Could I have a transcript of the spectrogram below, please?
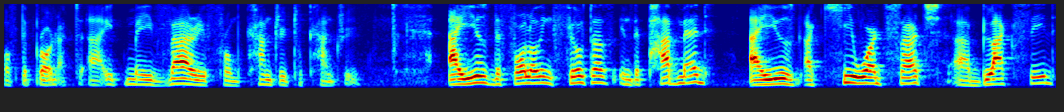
of the product. Uh, it may vary from country to country. I used the following filters in the PubMed. I used a keyword search, uh, black seed,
